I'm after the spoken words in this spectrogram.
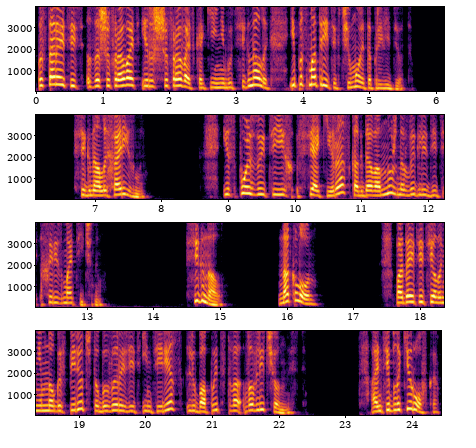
Постарайтесь зашифровать и расшифровать какие-нибудь сигналы и посмотрите, к чему это приведет. Сигналы харизмы. Используйте их всякий раз, когда вам нужно выглядеть харизматичным. Сигнал. Наклон. Подайте тело немного вперед, чтобы выразить интерес, любопытство, вовлеченность. Антиблокировка.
